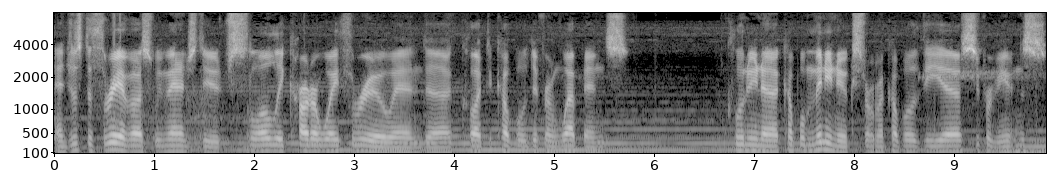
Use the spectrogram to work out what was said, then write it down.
And just the three of us, we managed to slowly cart our way through and uh, collect a couple of different weapons, including a couple mini nukes from a couple of the uh, super mutants.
